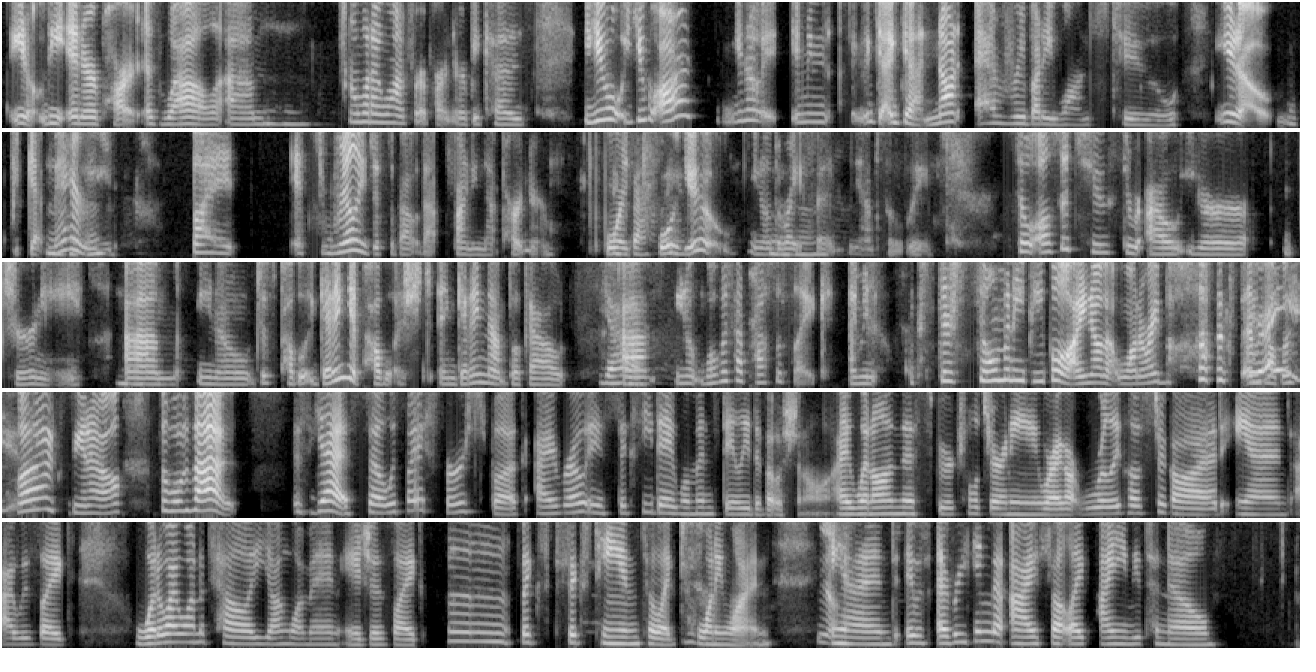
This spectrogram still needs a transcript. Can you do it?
you know the inner part as well um mm-hmm. and what i want for a partner because you you are you know i mean again not everybody wants to you know get mm-hmm. married mm-hmm. but it's really just about that finding that partner for exactly. for you you know the mm-hmm. right fit yeah, absolutely so also too throughout your journey mm-hmm. um you know just public getting it published and getting that book out yeah um, you know what was that process like i mean there's so many people i know that want to write books and right. publish books you know so what was that Yes. So, with my first book, I wrote a 60 day woman's daily devotional. I went on this spiritual journey where I got really close to God and I was like, what do I want to tell a young woman ages like mm, like 16 to like 21? Yeah. And it was everything that I felt like I needed to know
